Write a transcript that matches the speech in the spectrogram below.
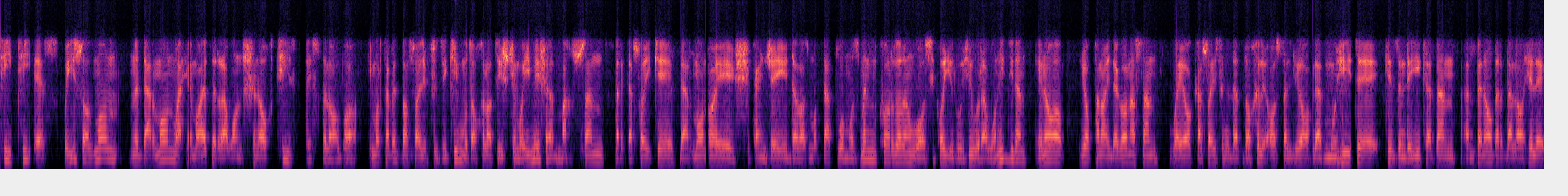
T T S. و این سازمان درمان و حمایت روانشناختی اصطلاح با که مرتبط با مسائل فیزیکی مداخلات اجتماعی میشه مخصوصا برای کسایی که درمان های شکنجه دراز مدت و مزمن کار دارن و آسیب های روحی و روانی دیدن. اینا یا پناهندگان هستند و یا کسایی که در داخل استرالیا در محیط که زندگی کردن بنابر دلایل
